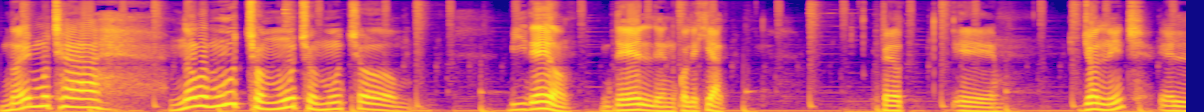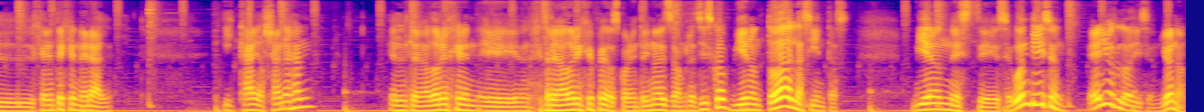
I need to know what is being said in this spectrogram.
No hay mucha no hubo mucho, mucho, mucho video de él en colegial. Pero eh, John Lynch, el gerente general, y Kyle Shanahan, el entrenador en, eh, entrenador en jefe de los 49 de San Francisco, vieron todas las cintas. Vieron, este, según dicen, ellos lo dicen, yo no.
